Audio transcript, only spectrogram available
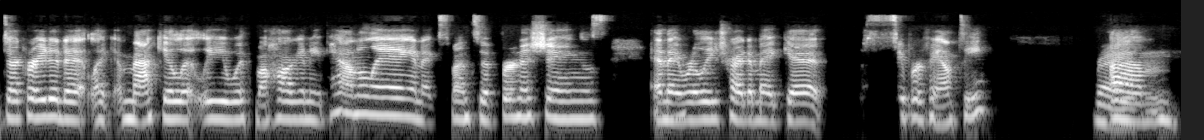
decorated it like immaculately with mahogany paneling and expensive furnishings. And they really try to make it super fancy. Right. Um,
